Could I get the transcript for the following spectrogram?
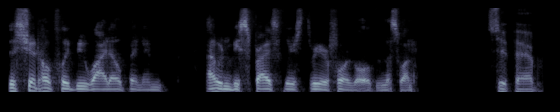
this should hopefully be wide open, and I wouldn't be surprised if there's three or four goals in this one. Superb.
